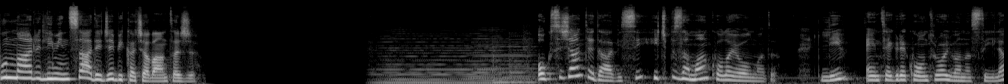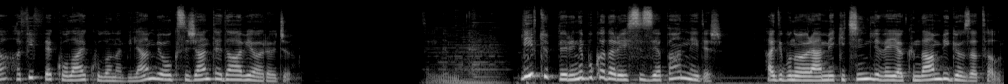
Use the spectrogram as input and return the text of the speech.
Bunlar Liv'in sadece birkaç avantajı. Oksijen tedavisi hiçbir zaman kolay olmadı. Liv, entegre kontrol vanasıyla hafif ve kolay kullanabilen bir oksijen tedavi aracı. Liv tüplerini bu kadar eşsiz yapan nedir? Hadi bunu öğrenmek için Liv'e yakından bir göz atalım.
